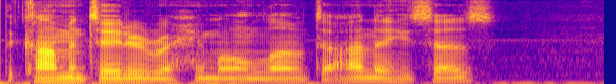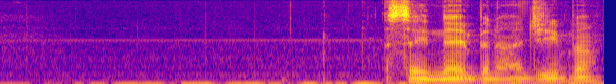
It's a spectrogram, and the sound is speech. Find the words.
The commentator, rahimahullah ta'ala, he says, Sayyidina ibn Ajiba,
